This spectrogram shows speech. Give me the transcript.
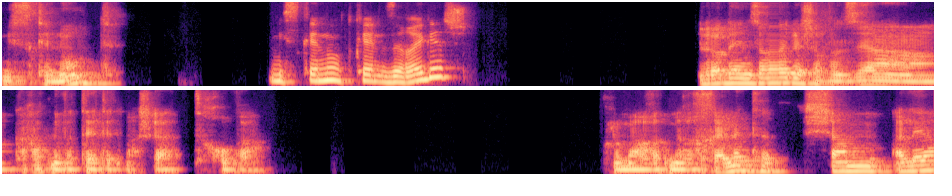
מסכנות? מסכנות, כן, זה רגש? לא יודע אם זה רגש, אבל זה ה... ככה את מבטאת את מה שאת חווה. כלומר, את מרחמת שם עליה?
